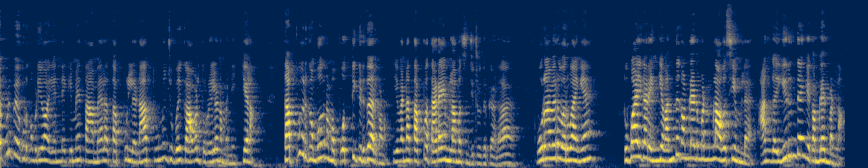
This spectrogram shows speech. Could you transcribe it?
எப்படி போய் கொடுக்க முடியும்? என்றைக்குமே தான் மேலே தப்பு இல்லைன்னா துணிஞ்சு போய் காவல்துறையில் நம்ம நிற்கலாம் தப்பு இருக்கும்போது நம்ம பொத்திக்கிட்டு தான் இருக்கணும். இவன் தப்பை தடயம் இல்லாமல் செஞ்சுட்டு இருக்காடா பூரா பேர் வருவாங்க துபாய்க்காரன் இங்கே வந்து கம்ப்ளைண்ட் பண்ணணும்லாம் அவசியம் இல்லை. அங்கே இருந்தே இங்கே கம்ப்ளைண்ட் பண்ணலாம்.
